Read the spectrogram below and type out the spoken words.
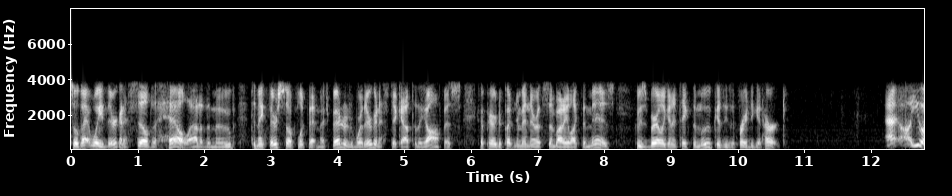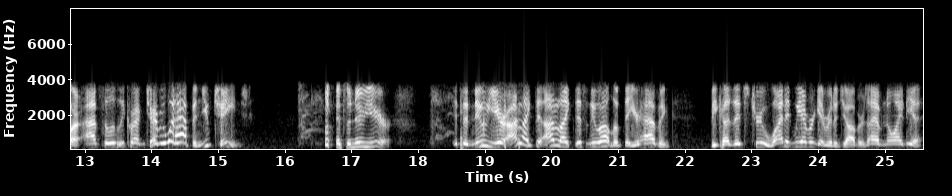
so that way they're going to sell the hell out of the move to make their stuff look that much better, to where they're going to stick out to the office compared to putting them in there with somebody like the Miz, who's barely going to take the move because he's afraid to get hurt. Oh, you are absolutely correct, Jeremy. What happened? You've changed. it's a new year it's a new year. I like the I like this new outlook that you're having because it's true. Why did we ever get rid of jobbers? I have no idea.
